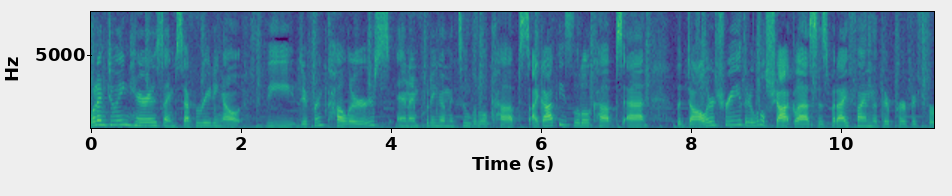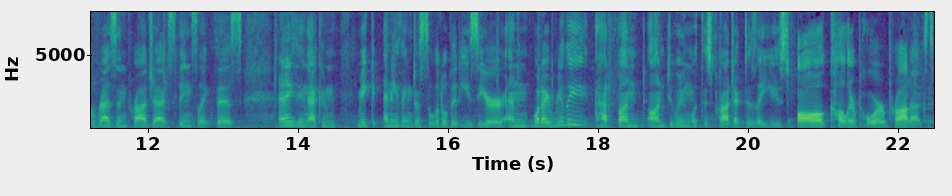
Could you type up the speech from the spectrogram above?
What I'm doing here is I'm separating out the different colors and I'm putting them into little cups. I got these little cups at the Dollar Tree. They're little shot glasses, but I find that they're perfect for resin projects, things like this, anything that can make anything just a little bit easier. And what I really had fun on doing with this project is I used all color pour products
